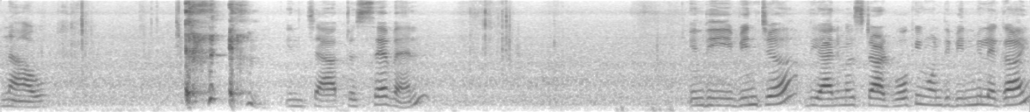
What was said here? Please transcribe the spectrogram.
Now, in chapter 7, in the winter, the animals start working on the windmill again.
